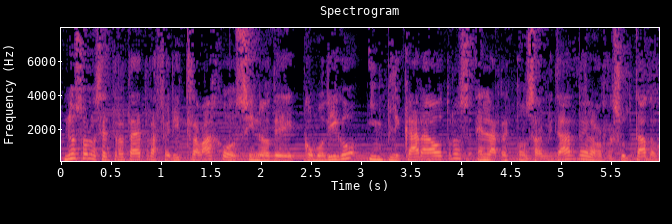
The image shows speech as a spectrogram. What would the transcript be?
No solo se trata de transferir trabajo, sino de, como digo, implicar a otros en la responsabilidad de los resultados.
